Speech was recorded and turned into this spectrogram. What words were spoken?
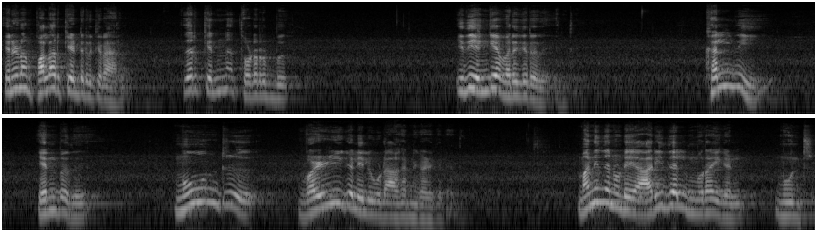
என்னிடம் பலர் கேட்டிருக்கிறார்கள் இதற்கு என்ன தொடர்பு? இது எங்கே வருகிறது? என்று கல்வி என்பது மூன்று வழிகளிலூடாக நிகழ்கிறது. மனிதனுடைய அறிதல் முறைகள் மூன்று.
